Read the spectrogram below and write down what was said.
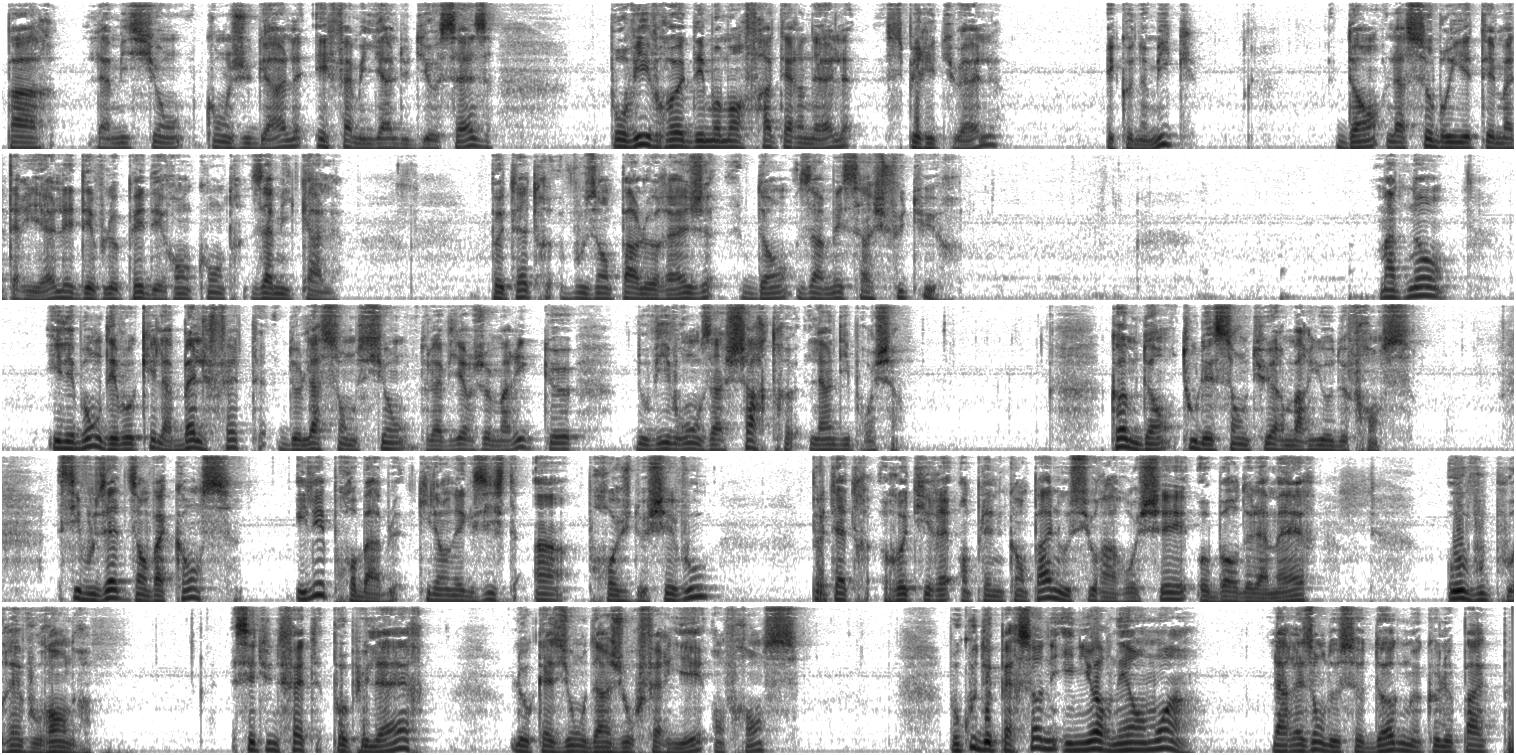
par la mission conjugale et familiale du diocèse pour vivre des moments fraternels, spirituels, économiques, dans la sobriété matérielle et développer des rencontres amicales. Peut-être vous en parlerai-je dans un message futur. Maintenant, il est bon d'évoquer la belle fête de l'Assomption de la Vierge Marie que nous vivrons à Chartres lundi prochain. Comme dans tous les sanctuaires mariaux de France. Si vous êtes en vacances, il est probable qu'il en existe un proche de chez vous, peut-être retiré en pleine campagne ou sur un rocher au bord de la mer, où vous pourrez vous rendre. C'est une fête populaire, l'occasion d'un jour férié en France, Beaucoup de personnes ignorent néanmoins la raison de ce dogme que le pape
